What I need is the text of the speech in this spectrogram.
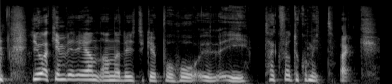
Joakim Wirén, analytiker på HUI. Tack för att du kom hit. Tack.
